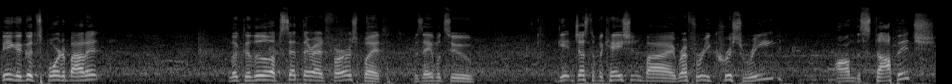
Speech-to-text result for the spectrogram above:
being a good sport about it. Looked a little upset there at first, but was able to get justification by referee Chris Reed on the stoppage.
